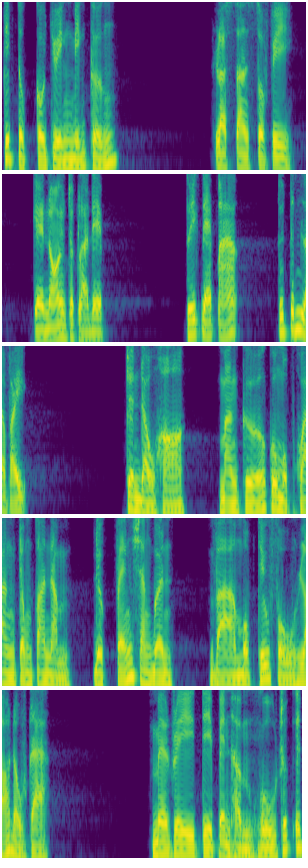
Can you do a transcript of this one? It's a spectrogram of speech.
tiếp tục câu chuyện miễn cưỡng. La San Sophie, nghe nói rất là đẹp. Tuyệt đẹp á, tôi tính là vậy. Trên đầu họ, màn cửa của một khoang trong toa nằm được vén sang bên và một thiếu phụ ló đầu ra. Mary T. Benham ngủ rất ít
